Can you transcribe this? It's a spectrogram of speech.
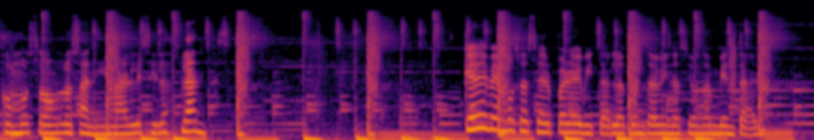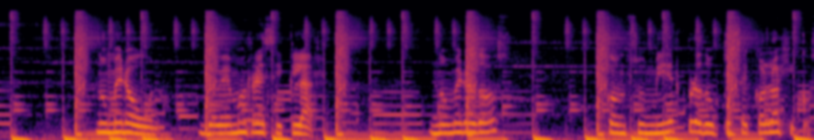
como son los animales y las plantas. ¿Qué debemos hacer para evitar la contaminación ambiental? Número 1. Debemos reciclar. Número 2. Consumir productos ecológicos.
